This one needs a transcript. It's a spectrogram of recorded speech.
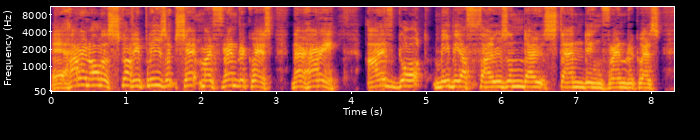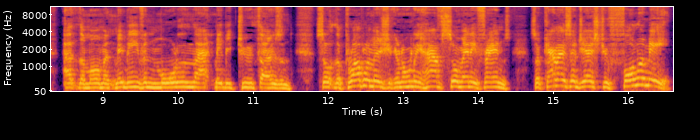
Uh, Harry Nollis, Scotty, please accept my friend request. Now, Harry, I've got maybe a thousand outstanding friend requests at the moment, maybe even more than that, maybe 2,000. So the problem is you can only have so many friends. So can I suggest you follow me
